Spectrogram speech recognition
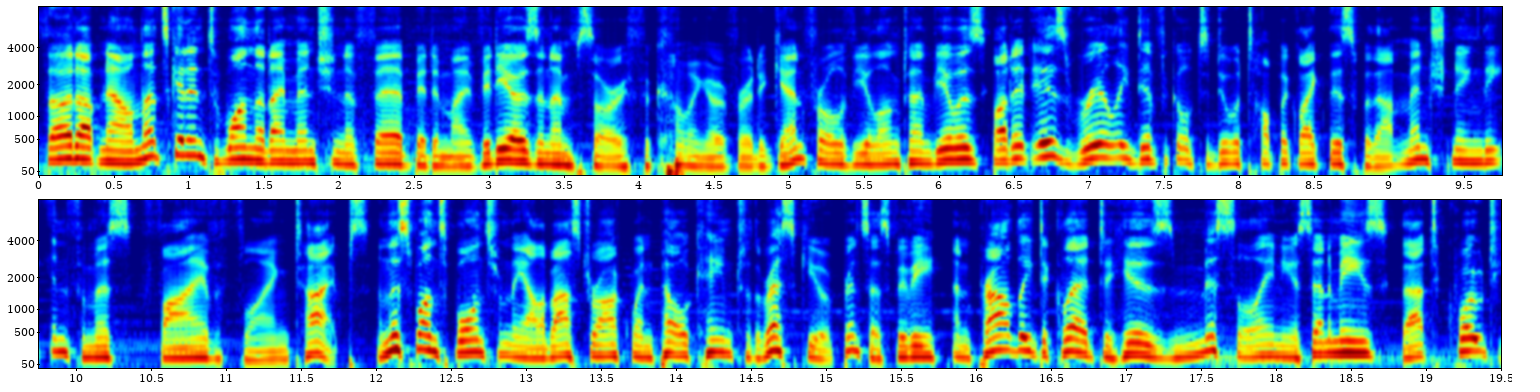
Third up now, and let's get into one that I mention a fair bit in my videos, and I'm sorry for going over it again for all of you longtime viewers, but it is really difficult to do a topic like this without mentioning the infamous five flying types. And this one spawns from the Alabasta arc when Pell came to the rescue of Princess Vivi and proudly declared to his miscellaneous enemies that, quote,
